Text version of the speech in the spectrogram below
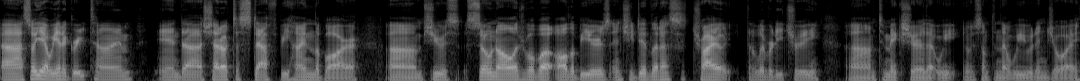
uh, so yeah, we had a great time, and uh, shout out to Steph behind the bar. Um, she was so knowledgeable about all the beers, and she did let us try the Liberty Tree um, to make sure that we it was something that we would enjoy.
